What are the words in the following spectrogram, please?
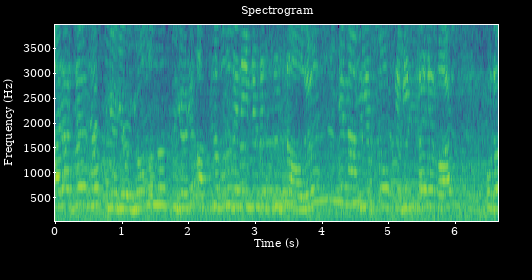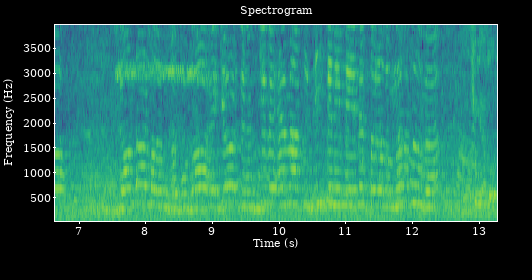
aracı nasıl görüyor, yolu nasıl görüyor aslında bunu deneyimlemesini sağlıyor. Hemen bir top ve bir kale var. Burada jandarmalarımız da burada ve gördüğünüz gibi hemen biz ilk deneyimleyene soralım nasıldı? Çok zor.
